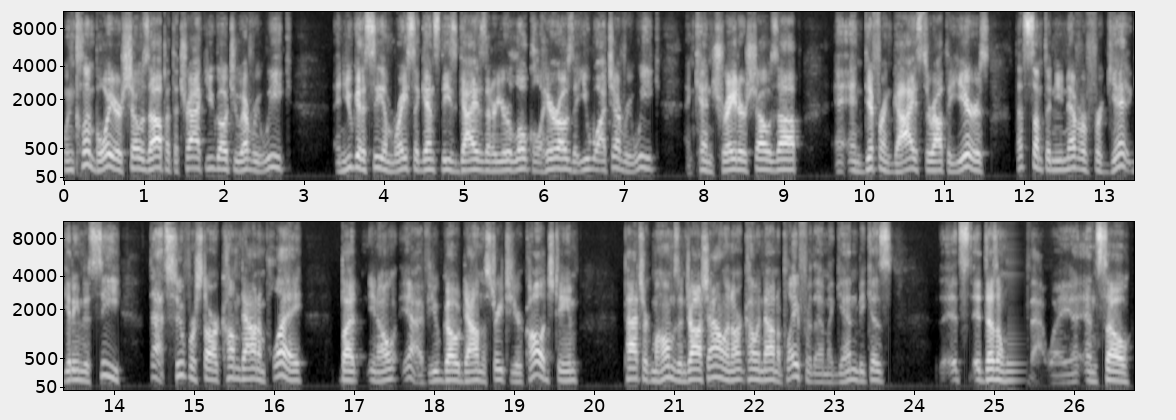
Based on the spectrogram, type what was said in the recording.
when Clint Bowyer shows up at the track you go to every week, and you get to see him race against these guys that are your local heroes that you watch every week. And Ken Schrader shows up and, and different guys throughout the years. That's something you never forget getting to see that superstar come down and play. But, you know, yeah, if you go down the street to your college team, Patrick Mahomes and Josh Allen aren't coming down to play for them again because it's it doesn't work that way. And so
